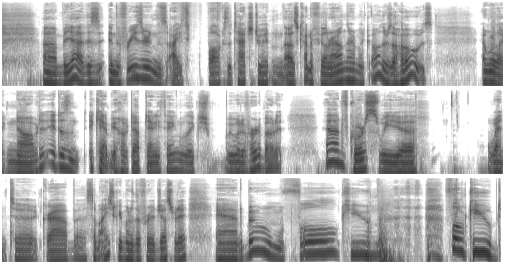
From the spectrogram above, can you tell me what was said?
um, but yeah, this is in the freezer and this ice box attached to it. And I was kind of feeling around there. I'm like, oh, there's a hose. And we're like, no, but it, it doesn't, it can't be hooked up to anything. Like, we would have heard about it. And of course, we uh, went to grab uh, some ice cream out of the fridge yesterday. And boom, full cube. full cubed.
